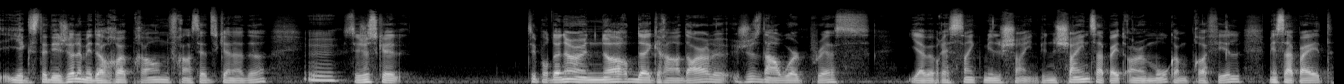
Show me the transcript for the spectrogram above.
il existait déjà, là, mais de reprendre Français du Canada. Mm. C'est juste que, tu sais, pour donner un ordre de grandeur, là, juste dans WordPress, il y a à peu près 5000 chaînes. Puis une chaîne, ça peut être un mot comme profil, mais ça peut être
